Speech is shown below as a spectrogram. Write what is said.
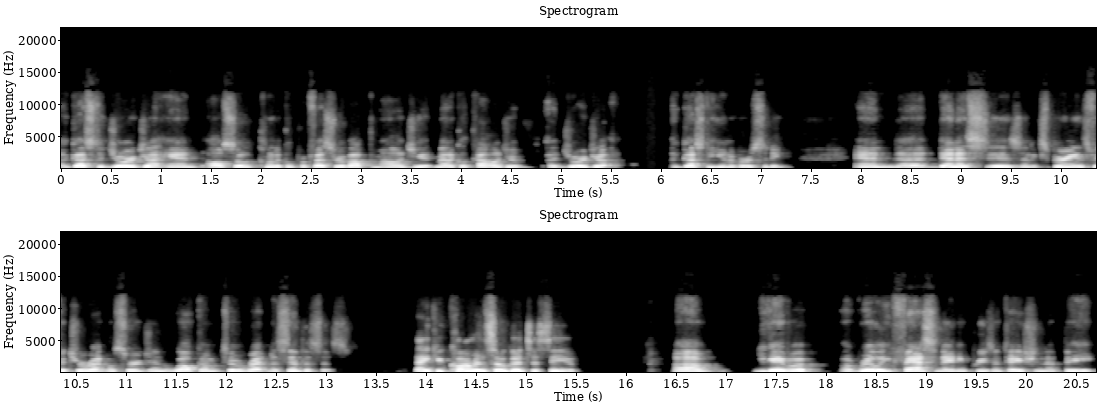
Augusta, Georgia, and also clinical professor of ophthalmology at Medical College of uh, Georgia, Augusta University. And uh, Dennis is an experienced vitreoretinal surgeon. Welcome to Retina Synthesis. Thank you, Carmen. So good to see you. Uh, you gave a, a really fascinating presentation at the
